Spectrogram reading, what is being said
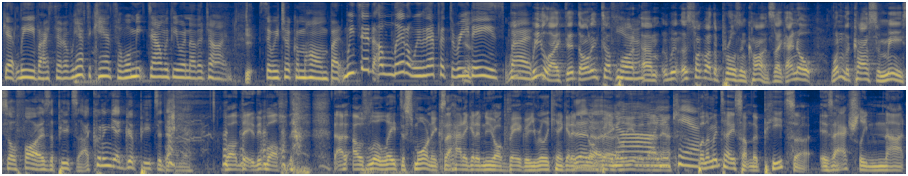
get leave. I said, oh, we have to cancel. We'll meet down with you another time. Yeah. So we took him home. But we did a little. We were there for three days. we, we liked it. The only tough part, Yeah. um, we, let's talk about the pros and cons. Like I know one of the cons for me so far is the pizza. I couldn't get good pizza down there. Well, they, they- well, I, I was a little late this morning because I had to get a New York bagel. You really can't get a Yeah, New York no, no. bagel No, either down you there. can't. But let me tell you something: the pizza is actually not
